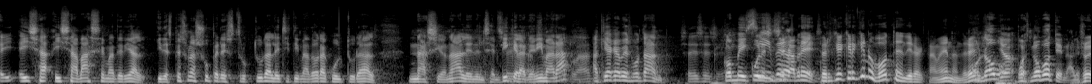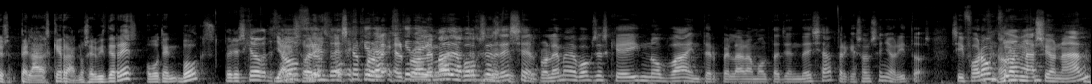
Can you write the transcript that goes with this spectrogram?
eixa, eixa base material i després una superestructura legitimadora cultural nacional en el sentit Sí, que la tenim ara, clar. aquí acabes votant. Sí, sí, sí. Com vehicules Sí, però- cabret? Però és que crec que no voten directament, Andrés. O no, Jo- pues no voten, aleshores, per a l'esquerra no serveix de res, o voten Vox, Pero es que No, però es- diciendo és que el, es el problema de Vox és ese. El problema de Vox és que ell no va interpel·lar a molta gent d'eixa perquè són senyoritos. Si fora un front nacional...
